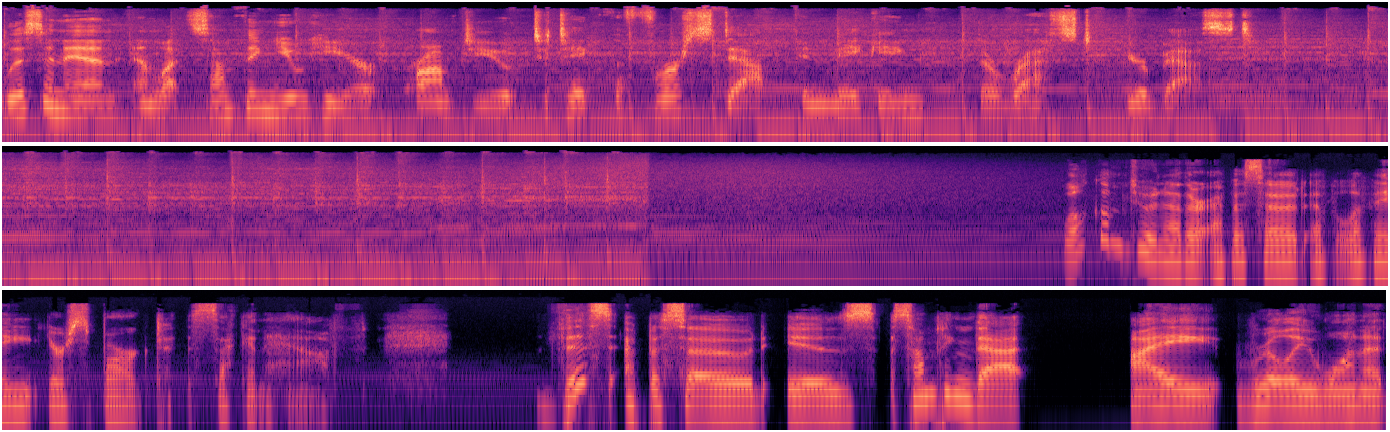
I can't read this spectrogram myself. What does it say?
Listen in and let something you hear prompt you to take the first step in making the rest your best. Welcome to another episode of Living Your Sparked Second Half. This episode is something that I really want to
